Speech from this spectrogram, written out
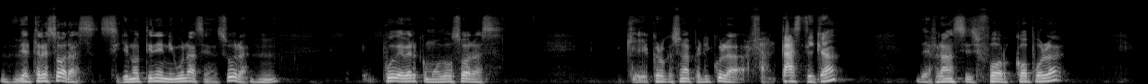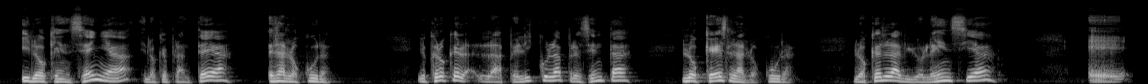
de tres horas, si que no tiene ninguna censura. Pude ver como dos horas, que yo creo que es una película fantástica de Francis Ford Coppola, y lo que enseña y lo que plantea es la locura. Yo creo que la, película presenta lo que es la locura, lo que es la violencia, eh,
